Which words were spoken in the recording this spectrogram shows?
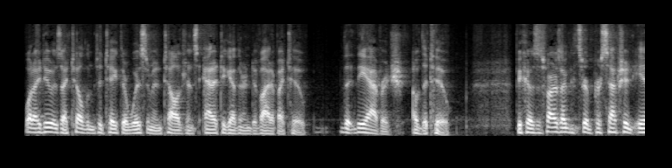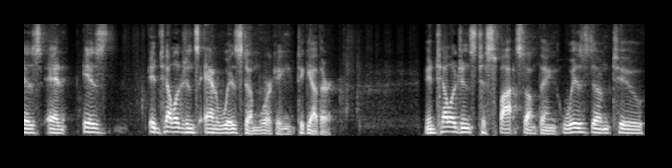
What I do is I tell them to take their wisdom and intelligence, add it together, and divide it by two, the the average of the two. Because as far as I'm concerned, perception is and is intelligence and wisdom working together intelligence to spot something, wisdom to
